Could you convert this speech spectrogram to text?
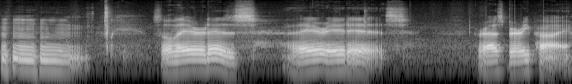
so there it is. There it is. Raspberry Pi.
